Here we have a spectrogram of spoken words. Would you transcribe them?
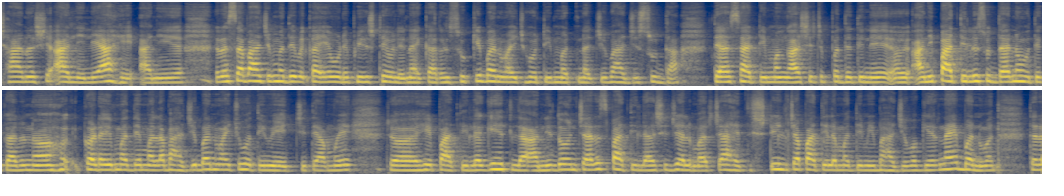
छान अशी आलेली आहे. आणि रस्सा भाजीमध्ये काय एवढे पीस ठेवले नाही कारण सुकी बनवायची होती मटणाची भाजीसुद्धा त्यासाठी मग अशाच्या पद्धतीने आणि पातेलीसुद्धा नव्हती कारण कढईमध्ये मला भाजी बनवायची होती वेजची. त्यामुळे हे पातेलं घेतलं आणि दोन चारच पातेलं अशी जलमरच्या आहेत. स्टीलच्या पातेल्यामध्ये मी भाजी वगैरे नाही बनवत. तर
